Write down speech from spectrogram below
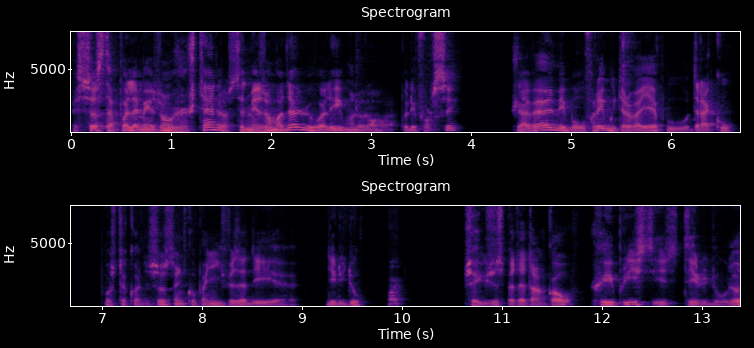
Mais ça, c'était pas la maison que j'achetais, là. C'était une maison modèle, je volé, moi, là, pour les forcer. J'avais un de mes beaux-frères, moi, il travaillait pour Draco. Je sais pas si tu connais ça, c'est une compagnie qui faisait des, euh, des rideaux. Ouais. Ça existe peut-être encore. J'ai pris ces, ces rideaux-là.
